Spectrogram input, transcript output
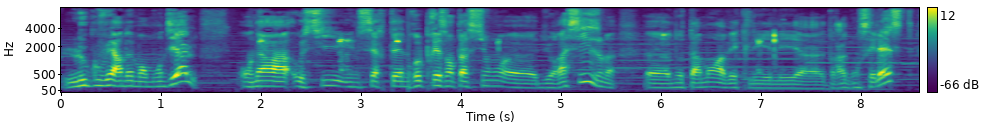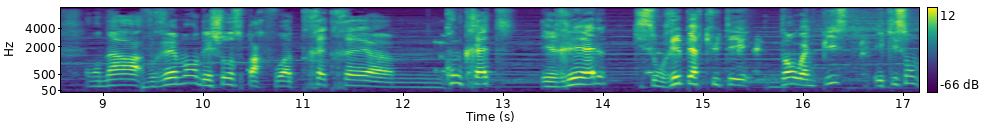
le gouvernement mondial. On a aussi une certaine représentation euh, du racisme, euh, notamment avec les, euh, dragons célestes. On a vraiment des choses parfois très très concrètes et réelles qui sont répercutées dans One Piece et qui sont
